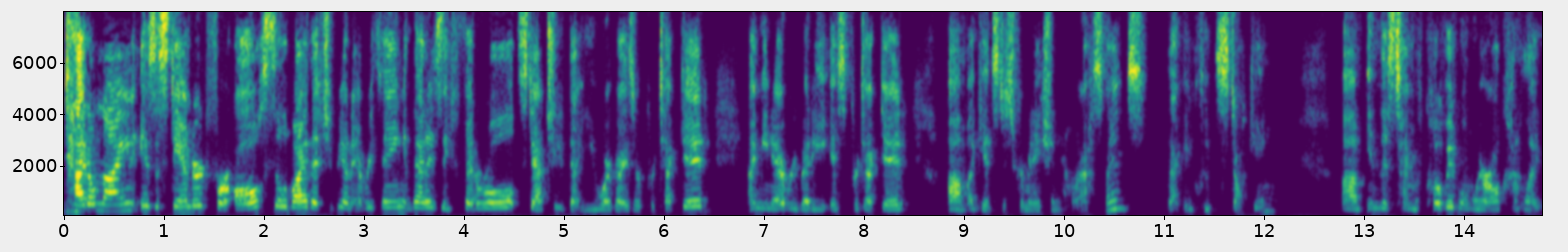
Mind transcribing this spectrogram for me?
Title IX is a standard for all syllabi that should be on everything. That is a federal statute that you are guys are protected. I mean, everybody is protected um, against discrimination and harassment. That includes stalking. Um, in this time of COVID, when we're all kind of like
